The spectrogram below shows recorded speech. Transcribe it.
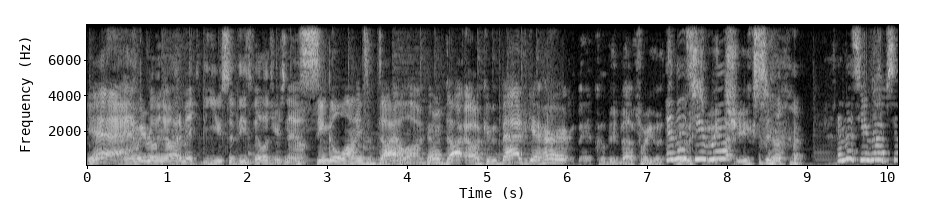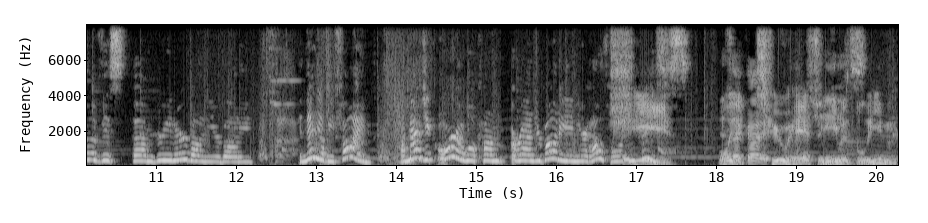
Yeah. And we really know how to make the use of these villagers now. These single lines of dialogue. No, di- oh, it could be bad if you get hurt. It could be bad for you Unless you rub- cheeks. Unless you rub some of this um, green herb on your body, and then you'll be fine. A magic aura will come around your body, and your health will increase. Jeez. Only that guy- two hits and he was bleeding.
